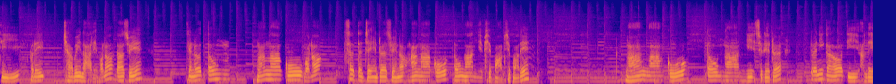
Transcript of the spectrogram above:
ဒီပရိတ်ချပေးလာတယ်ပေါ့နော်ဒါဆိုရင် ကျွန်တော်3559ပေါ့နော်ဆက်တဲ့ချိန်အတွက်ဆိုရင်တော့959 35နှစ်ဖြစ်ပါဖြစ်ပါတယ်959 35နှစ်ဆိုတဲ့အတွက်20ကတော့ဒီအလေ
